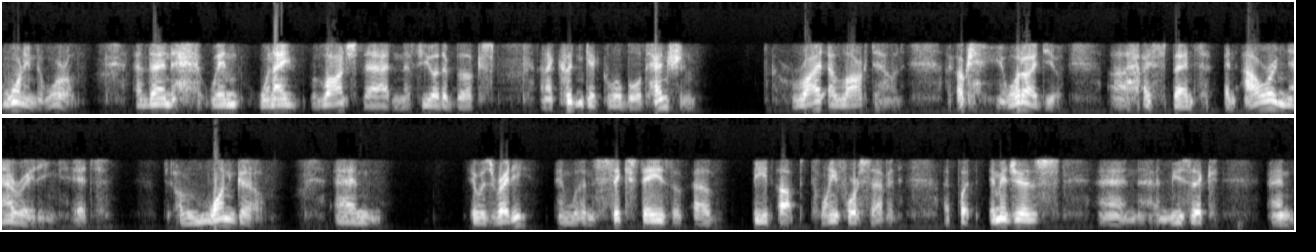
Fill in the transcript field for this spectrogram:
warning the world. And then when, when I launched that and a few other books, and I couldn't get global attention, right at lockdown, okay, what do I do? Uh, I spent an hour narrating it on one go, and it was ready. And within six days of, of beat up 24 7, I put images and, and music and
